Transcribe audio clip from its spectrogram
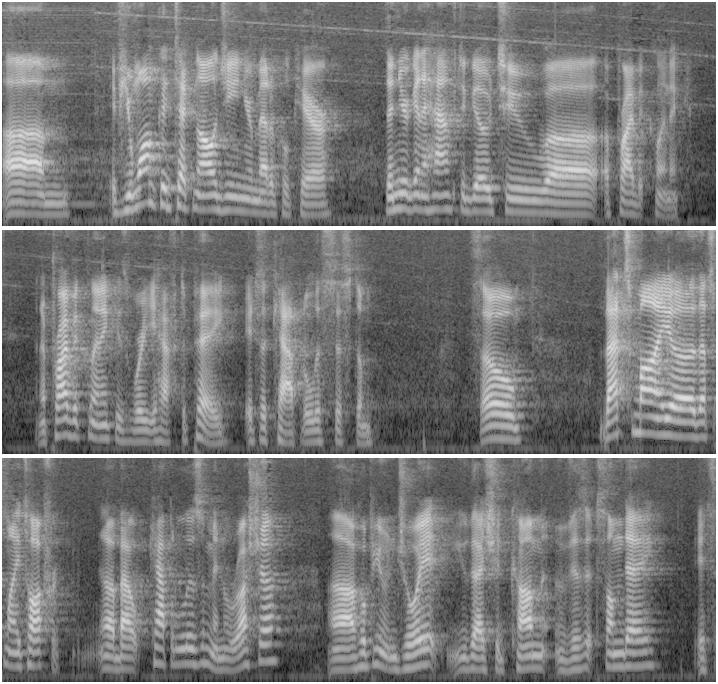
Um, if you want good technology in your medical care, then you're going to have to go to uh, a private clinic. And a private clinic is where you have to pay. It's a capitalist system. So that's my, uh, that's my talk for, about capitalism in Russia. Uh, I hope you enjoy it. You guys should come visit someday. It's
